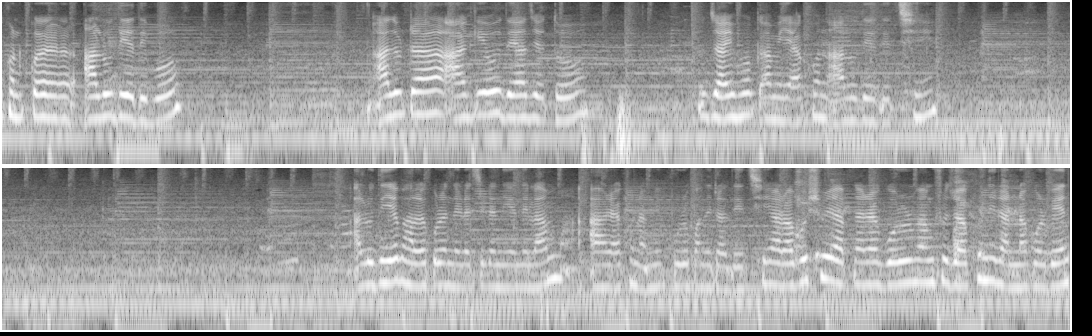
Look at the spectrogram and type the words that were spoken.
এখন আলু দিয়ে দিব। আলুটা আগেও দেয়া যেত। যাই হোক, আমি এখন আলু দিয়ে দিচ্ছি। আলু দিয়ে ভালো করে নেড়ে চেড়ে নিয়ে নিলাম। আর এখন আমি পুরো পানিটা দিচ্ছি। আর অবশ্যই আপনারা গরুর মাংস যখনই রান্না করবেন,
